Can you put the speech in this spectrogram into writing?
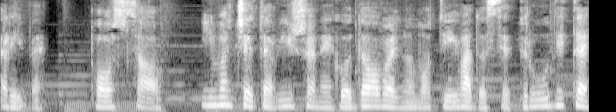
Ribe, posao, imat ćete više nego dovoljno motiva da se trudite,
